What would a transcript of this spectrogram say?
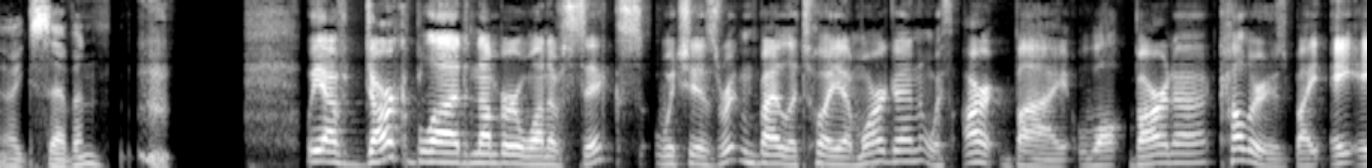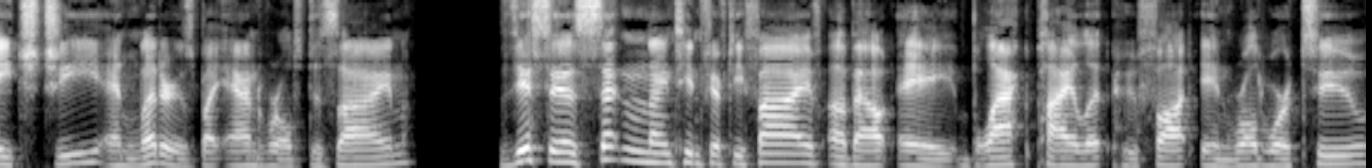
Like seven. We have Dark Blood number one of six, which is written by Latoya Morgan with art by Walt Barna, colors by AHG, and letters by Andworld Design. This is set in 1955 about a black pilot who fought in World War II,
